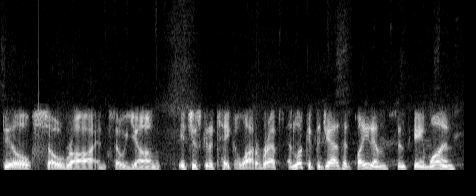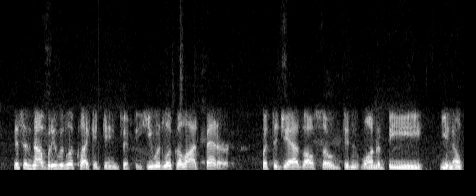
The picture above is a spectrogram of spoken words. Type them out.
still so raw and so young. It's just going to take a lot of reps. And look, if the Jazz had played him since game one this is not what he would look like at game 50. He would look a lot better. But the Jazz also didn't want to be, you know,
